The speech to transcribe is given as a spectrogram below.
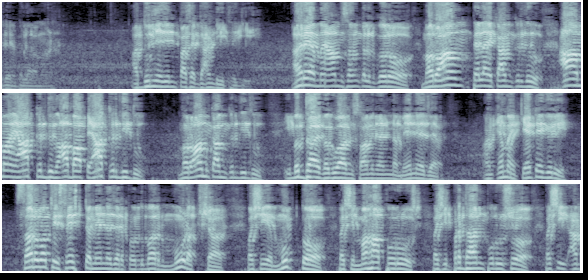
અરે ભલામણ. આ દુનિયા જેની પાસે ગાંડી થઈ ગઈ. અરે મેં આમ સંકલ્પ કરો મારું આમ પેલા કામ કરી દીધું. આમાં આ કરી દીધું. આ બાપે આ કરી દીધું. મારું આમ કામ કરી દીધું. એ બધા ભગવાન સ્વામિનારાયણના મેનેજર. અને એમાં કેટેગરી. સર્વથી શ્રેષ્ઠ મેનેજર પ્રદુબર મૂળ અક્ષર. પછી એ મુક્તો પછી મહાપુરુષ પછી પ્રધાન પુરુષો પછી આમ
